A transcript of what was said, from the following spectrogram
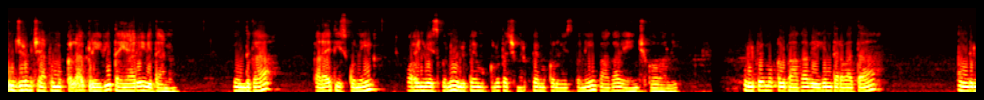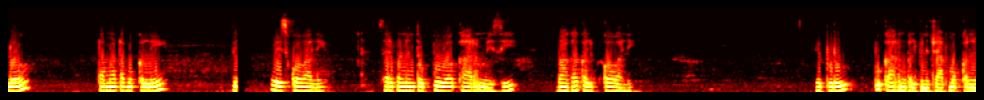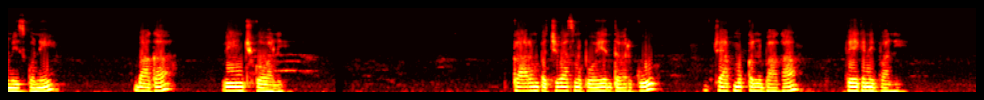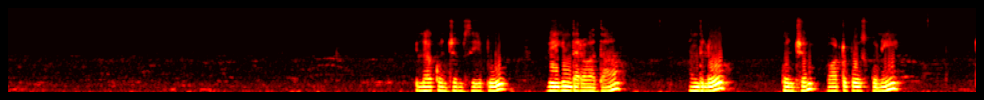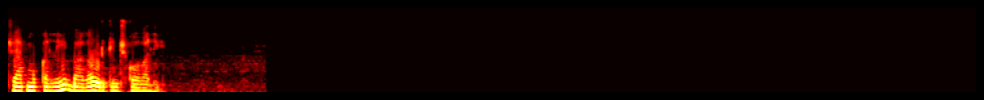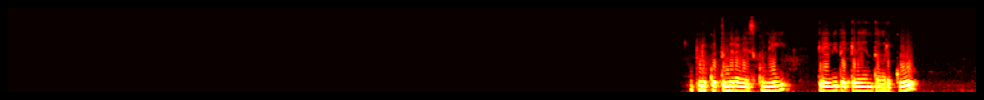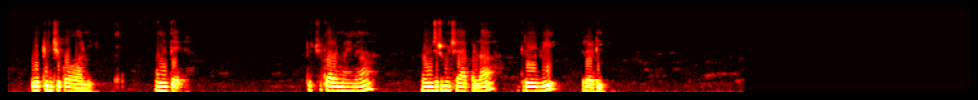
ఉంజరం చేప ముక్కల గ్రేవీ తయారీ విధానం. ముందుగా కడాయి తీసుకొని ఆయిల్ వేసుకొని ఉల్లిపాయ ముక్కలు పచ్చిమిరపకాయ ముక్కలు వేసుకొని బాగా వేయించుకోవాలి. ఉల్లిపాయ ముక్కలు బాగా వేగిన తర్వాత అందులో టమాటా ముక్కల్ని వేసుకోవాలి. సరిపడినంత ఉప్పు కారం వేసి బాగా కలుపుకోవాలి. ఇప్పుడు ఉప్పు కారం కలిపిన చేప ముక్కలను వేసుకొని బాగా వేయించుకోవాలి. కారం పచ్చివాసన పోయేంత వరకు చేప ముక్కల్ని బాగా వేగనివ్వాలి. ఇలా కొంచెం సేపు వేగిన తర్వాత అందులో కొంచెం వాటర్ పోసుకొని చేప ముక్కల్ని బాగా ఉడికించుకోవాలి. ఇప్పుడు కొత్తిమీర వేసుకొని గ్రేవీ దగ్గరయ్యేంత వరకు ఉడికించుకోవాలి. అంతే. రుచికరమైన మంజరం చేపల గ్రేవీ రెడీ.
